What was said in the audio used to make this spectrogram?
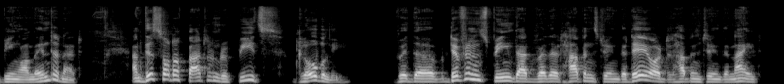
being on the internet. And this sort of pattern repeats globally with the difference being that whether it happens during the day or it happens during the night.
